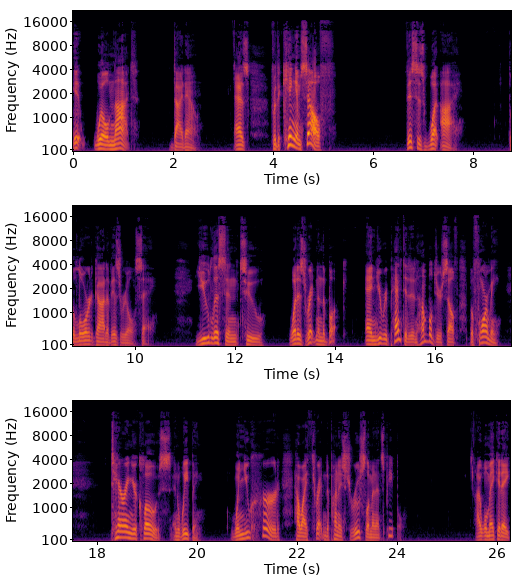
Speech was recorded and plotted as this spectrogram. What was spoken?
it will not die down. As for the king himself, this is what I, the Lord God of Israel, say. You listened to what is written in the book, and you repented and humbled yourself before me, tearing your clothes and weeping, when you heard how I threatened to punish Jerusalem and its people. I will make it a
